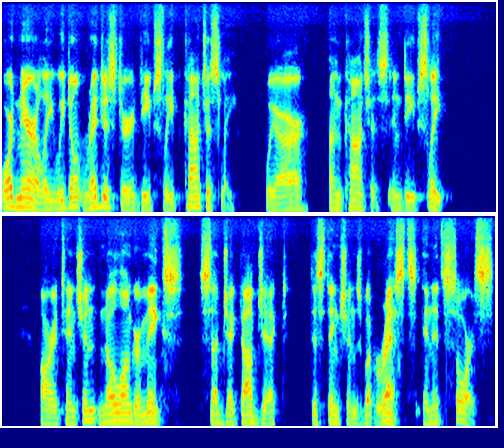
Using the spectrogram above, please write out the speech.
Ordinarily, we don't register deep sleep consciously. We are unconscious in deep sleep. Our attention no longer makes subject-object distinctions, but rests in its source.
